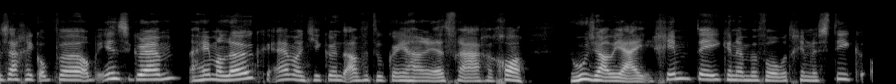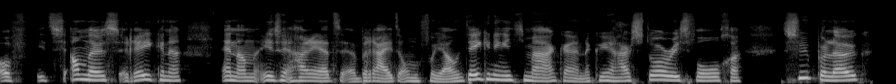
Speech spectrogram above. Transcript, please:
Zag ik op, op Instagram. Helemaal leuk, hè? want je kunt af en toe kun je Harriet vragen: Goh, hoe zou jij gym tekenen, bijvoorbeeld gymnastiek of iets anders, rekenen? En dan is Harriet bereid om voor jou een tekeningetje te maken. En dan kun je haar stories volgen. Superleuk.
